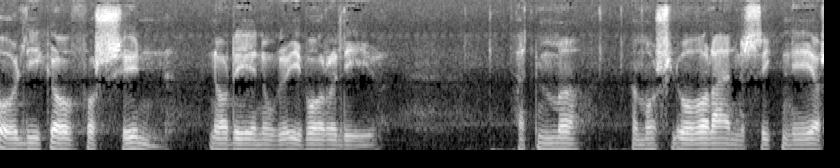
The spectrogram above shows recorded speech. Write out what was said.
og liker å få synd når det er noe i våre liv, at vi vi må slå våre ansikt ned og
